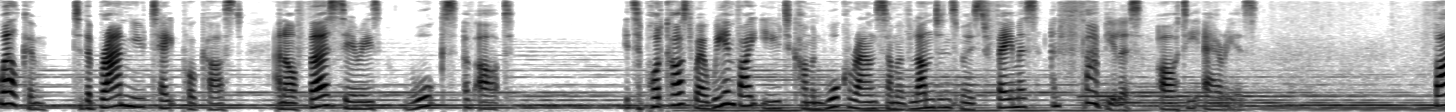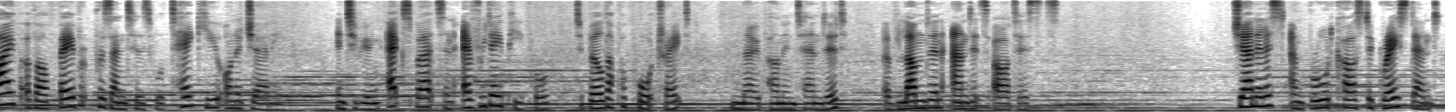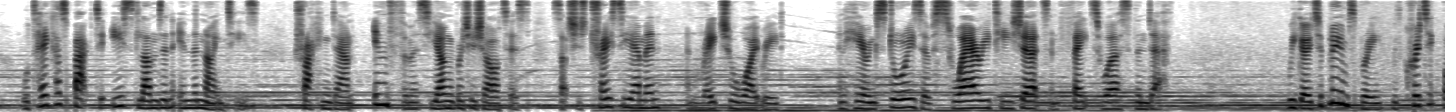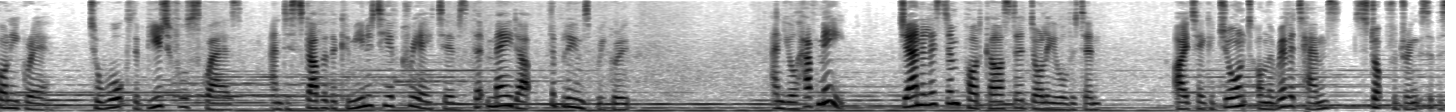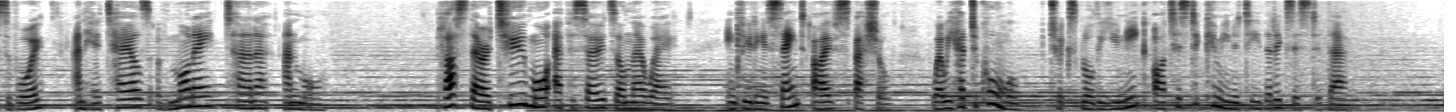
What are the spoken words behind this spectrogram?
Welcome to the brand new Tate podcast and our first series, Walks of Art. It's a podcast where we invite you to come and walk around some of London's most famous and fabulous arty areas. Five of our favourite presenters will take you on a journey, interviewing experts and everyday people to build up a portrait, no pun intended, of London and its artists. Journalist and broadcaster Grace Dent will take us back to East London in the 90s, tracking down infamous young British artists such as Tracey Emin and Rachel Whiteread, and hearing stories of sweary t shirts and fates worse than death. We go to Bloomsbury with critic Bonnie Greer to walk the beautiful squares and discover the community of creatives that made up the Bloomsbury Group. And you'll have me, journalist and podcaster Dolly Alderton I take a jaunt on the River Thames, stop for drinks at the Savoy, and hear tales of Monet, Turner, and more. Plus, there are two more episodes on their way, including a St. Ives special, where we head to Cornwall to explore the unique artistic community that existed there.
